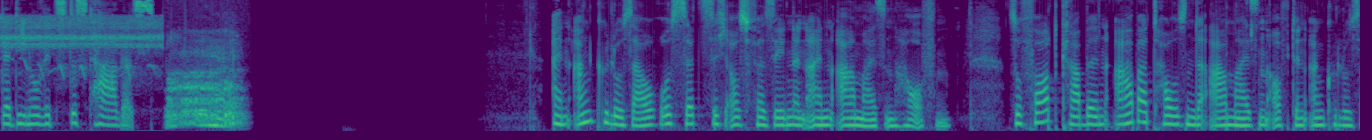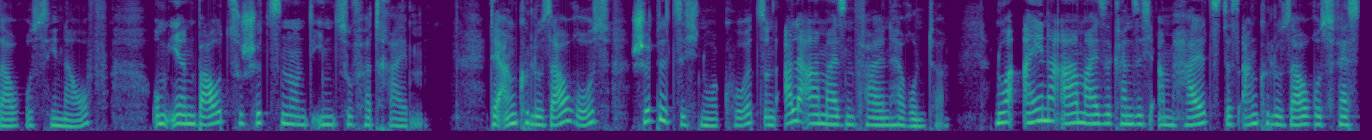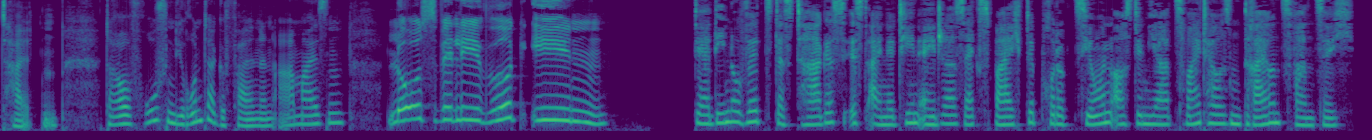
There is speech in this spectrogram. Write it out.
Der Dino-Witz des Tages. Ein Ankylosaurus setzt sich aus Versehen in einen Ameisenhaufen. Sofort krabbeln abertausende Ameisen auf den Ankylosaurus hinauf, um ihren Bau zu schützen und ihn zu vertreiben. Der Ankylosaurus schüttelt sich nur kurz und alle Ameisen fallen herunter. Nur eine Ameise kann sich am Hals des Ankylosaurus festhalten. Darauf rufen die runtergefallenen Ameisen Los, Willi, wirk ihn! Der Dino-Witz des Tages ist eine Teenager-6-Beichte-Produktion aus dem Jahr 2023.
